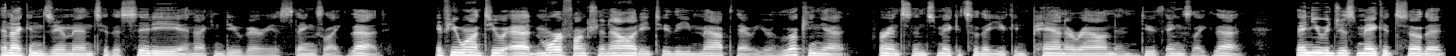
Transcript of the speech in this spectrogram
and I can zoom into the city and I can do various things like that. If you want to add more functionality to the map that you're looking at, for instance, make it so that you can pan around and do things like that, then you would just make it so that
